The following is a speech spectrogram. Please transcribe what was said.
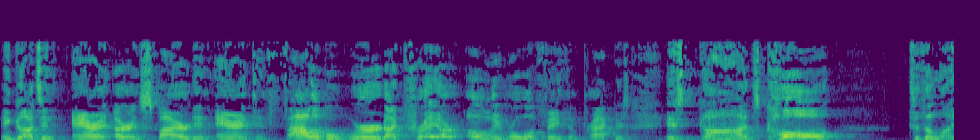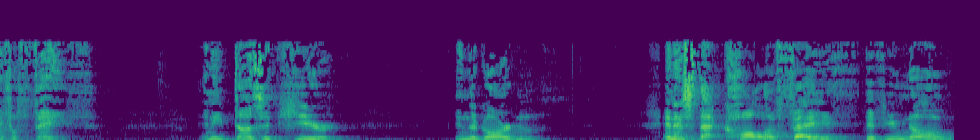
in God's inerrant or inspired, inerrant, infallible word, I pray our only rule of faith and practice is God's call to the life of faith. And He does it here in the garden. And it's that call of faith, if you know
